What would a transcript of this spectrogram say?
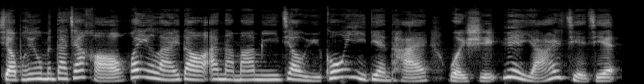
小朋友们，大家好，欢迎来到安娜妈咪教育公益电台，我是月牙儿姐姐。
